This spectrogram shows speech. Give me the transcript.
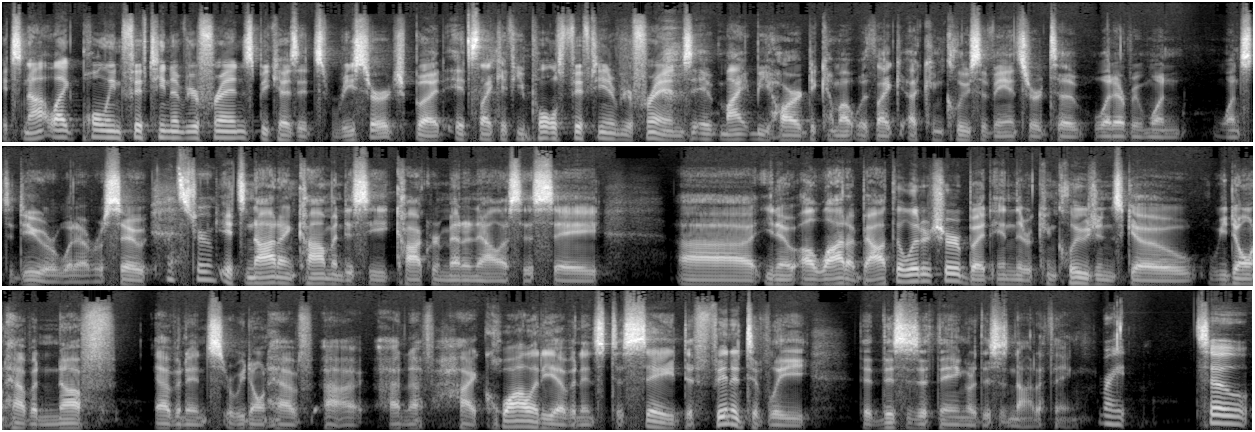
it's not like polling 15 of your friends because it's research, but it's like if you polled 15 of your friends, it might be hard to come up with like a conclusive answer to what everyone wants to do or whatever. So that's true. It's not uncommon to see Cochrane meta-analysis say, uh, you know, a lot about the literature, but in their conclusions go, we don't have enough evidence or we don't have uh, enough high quality evidence to say definitively that this is a thing or this is not a thing. Right. So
